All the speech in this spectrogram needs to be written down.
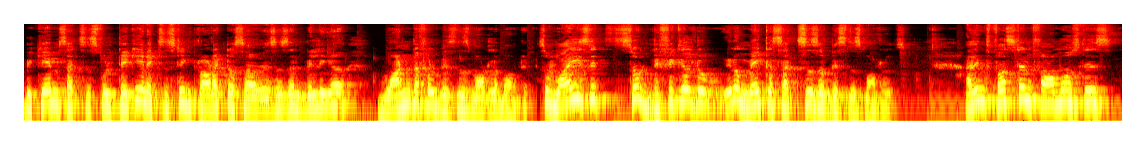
became successful taking an existing product or services and building a wonderful business model about it. So why is it so difficult to you know make a success of business models? I think first and foremost is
